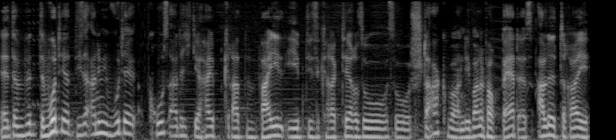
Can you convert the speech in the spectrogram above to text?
Der, der, der wurde ja, dieser Anime wurde ja großartig gehypt, gerade weil eben diese Charaktere so, so stark waren. Die waren einfach badass, alle drei.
